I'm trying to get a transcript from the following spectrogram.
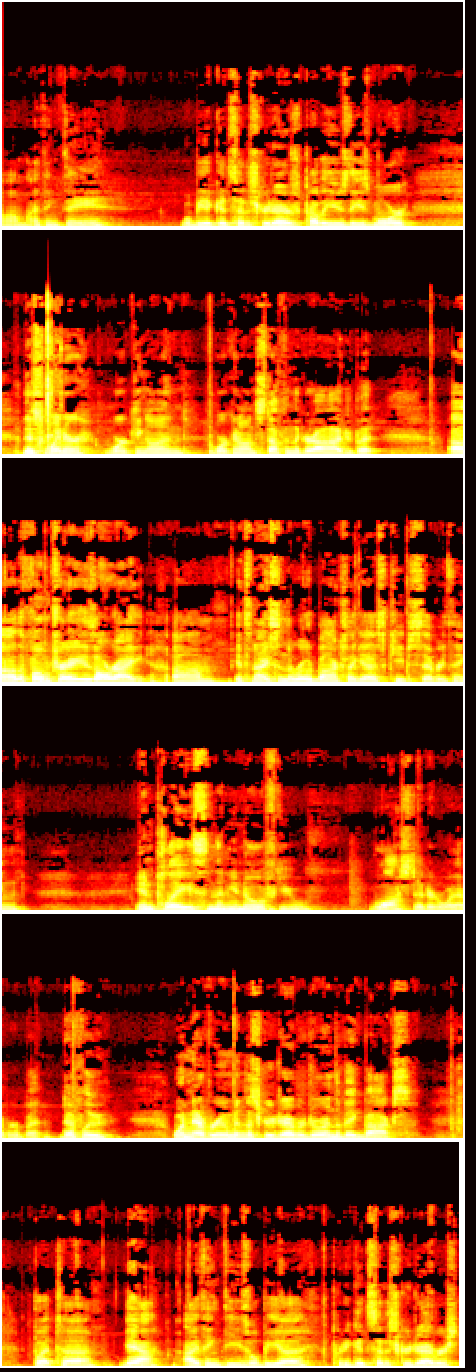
Um, I think they will be a good set of screwdrivers. Probably use these more this winter working on working on stuff in the garage, but uh, the foam tray is all right. Um, it's nice in the road box, I guess. Keeps everything in place, and then you know if you lost it or whatever. But definitely wouldn't have room in the screwdriver drawer in the big box. But uh, yeah, I think these will be a pretty good set of screwdrivers.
